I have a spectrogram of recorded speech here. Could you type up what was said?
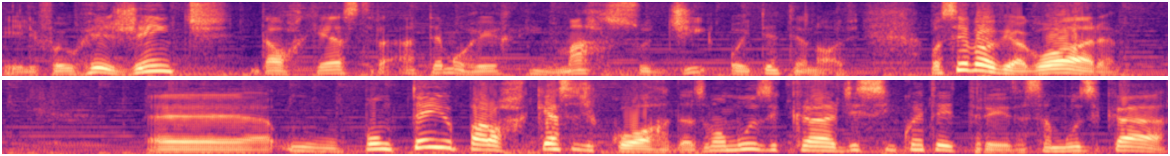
Ele foi o regente da orquestra até morrer em março de 89. Você vai ouvir agora é, um ponteio para orquestra de cordas, uma música de 53. Essa música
